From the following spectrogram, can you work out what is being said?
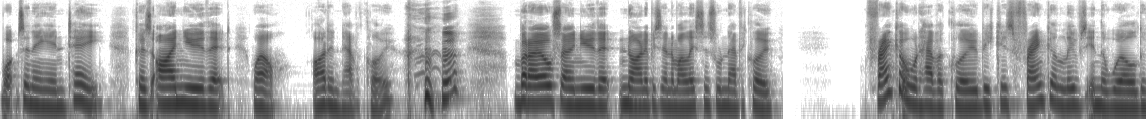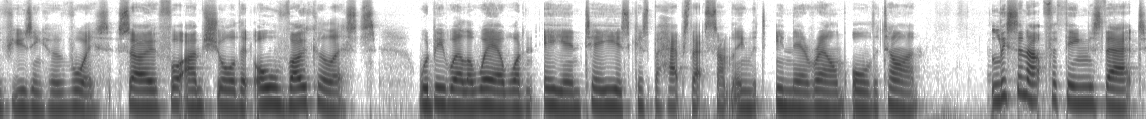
what's an ENT? Because I knew that, well, I didn't have a clue. But I also knew that 90% of my listeners wouldn't have a clue. Franca would have a clue because Franca lives in the world of using her voice. So, for I'm sure that all vocalists would be well aware what an ENT is because perhaps that's something that's in their realm all the time. Listen up for things that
